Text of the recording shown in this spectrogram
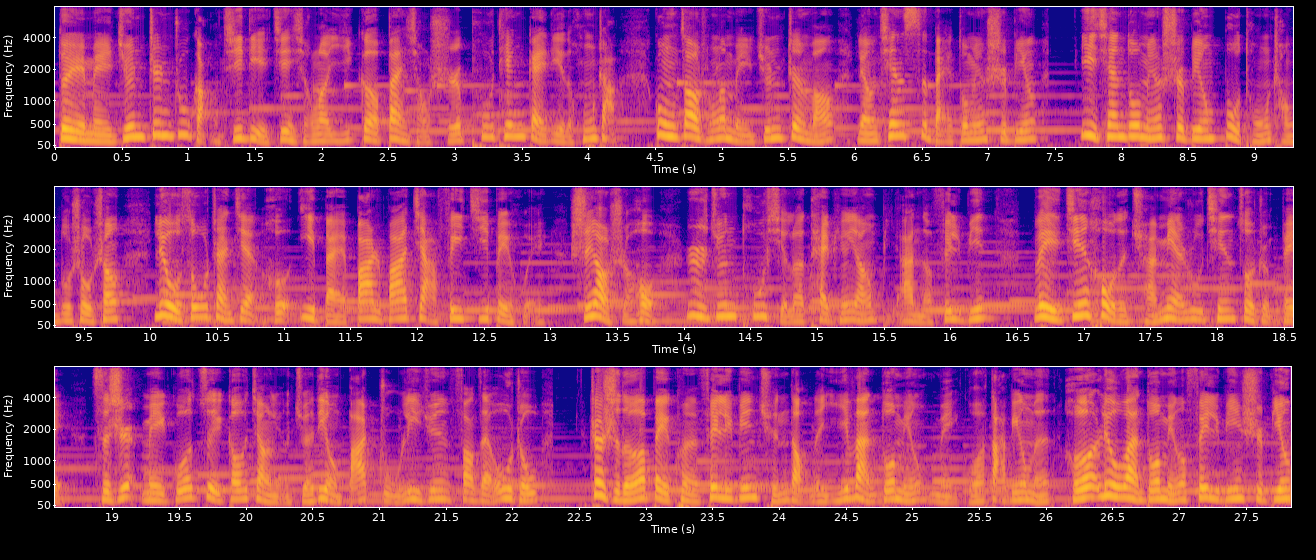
对美军珍珠港基地进行了一个半小时铺天盖地的轰炸，共造成了美军阵亡两千四百多名士兵。一千多名士兵不同程度受伤，六艘战舰和一百八十八架飞机被毁。十小时后，日军突袭了太平洋彼岸的菲律宾，为今后的全面入侵做准备。此时，美国最高将领决定把主力军放在欧洲。这使得被困菲律宾群岛的一万多名美国大兵们和六万多名菲律宾士兵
